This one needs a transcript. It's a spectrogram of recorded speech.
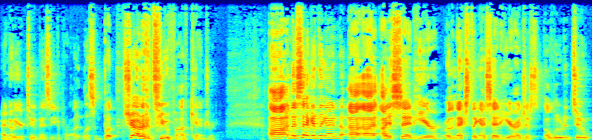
I know you're too busy to probably listen, but shout out to you, Bob Kendrick. Uh, and the second thing I, I, I said here, or the next thing I said here, I just alluded to,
